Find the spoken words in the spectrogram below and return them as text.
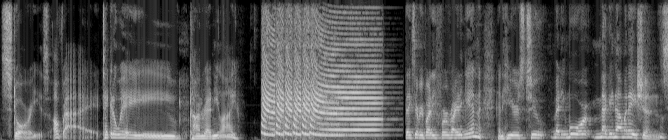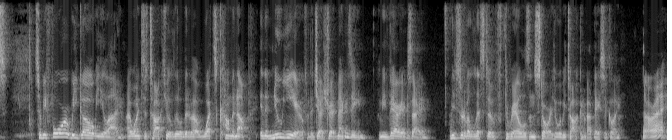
stories. All right. Take it away, Conrad and Eli. Thanks everybody for writing in, and here's to many more mega nominations. So before we go, Eli, I want to talk to you a little bit about what's coming up in the new year for the Judge Dredd magazine. It's gonna be very exciting. It's sort of a list of thrills and stories that we'll be talking about, basically. All right.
